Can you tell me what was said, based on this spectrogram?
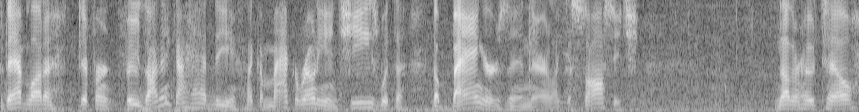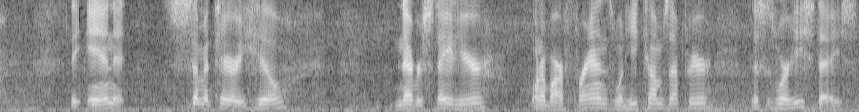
But they have a lot of different foods. I think I had the like a macaroni and cheese with the the bangers in there, like the sausage. Another hotel, the Inn at Cemetery Hill. Never stayed here. One of our friends, when he comes up here, this is where he stays.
